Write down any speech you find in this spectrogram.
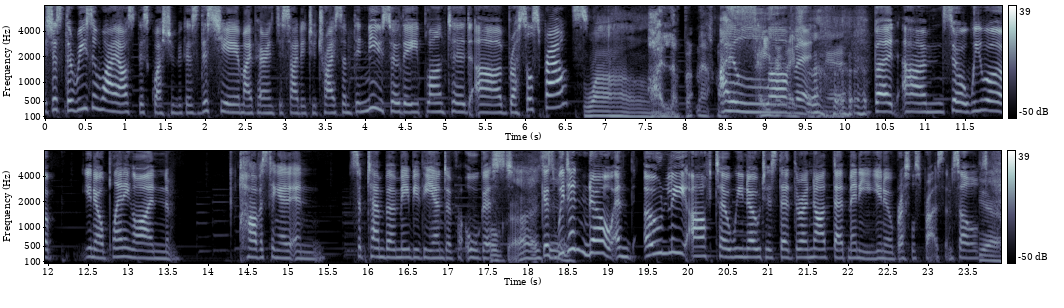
It's just the reason why I asked this question because this year my parents decided to try something new. So they planted uh, Brussels sprouts. Wow. I love Bru- that's my I love it. yeah. But um, so we were, you know, planning on harvesting it in September, maybe the end of August. Oh, Because we didn't know, and only after we noticed that there are not that many, you know, Brussels sprouts themselves, Yeah.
